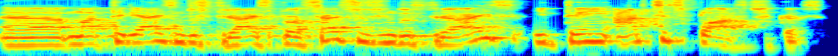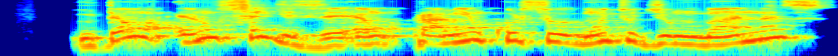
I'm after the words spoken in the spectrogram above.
uh, materiais industriais, processos industriais e tem artes plásticas. Então, eu não sei dizer, é um, para mim é um curso muito de humanas,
